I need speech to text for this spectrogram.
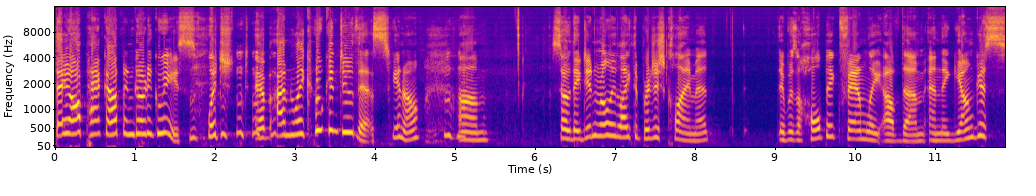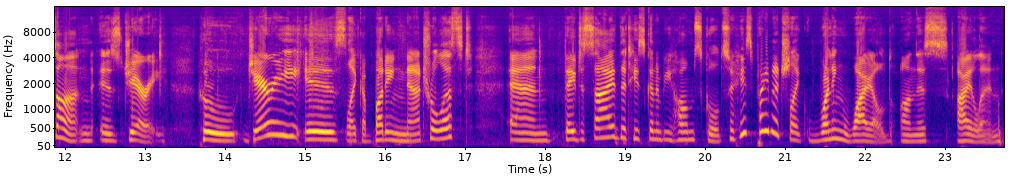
they all pack up and go to Greece, which I'm like, "Who can do this?" you know? Um, so they didn't really like the British climate it was a whole big family of them and the youngest son is jerry who jerry is like a budding naturalist and they decide that he's going to be homeschooled. So he's pretty much like running wild on this island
